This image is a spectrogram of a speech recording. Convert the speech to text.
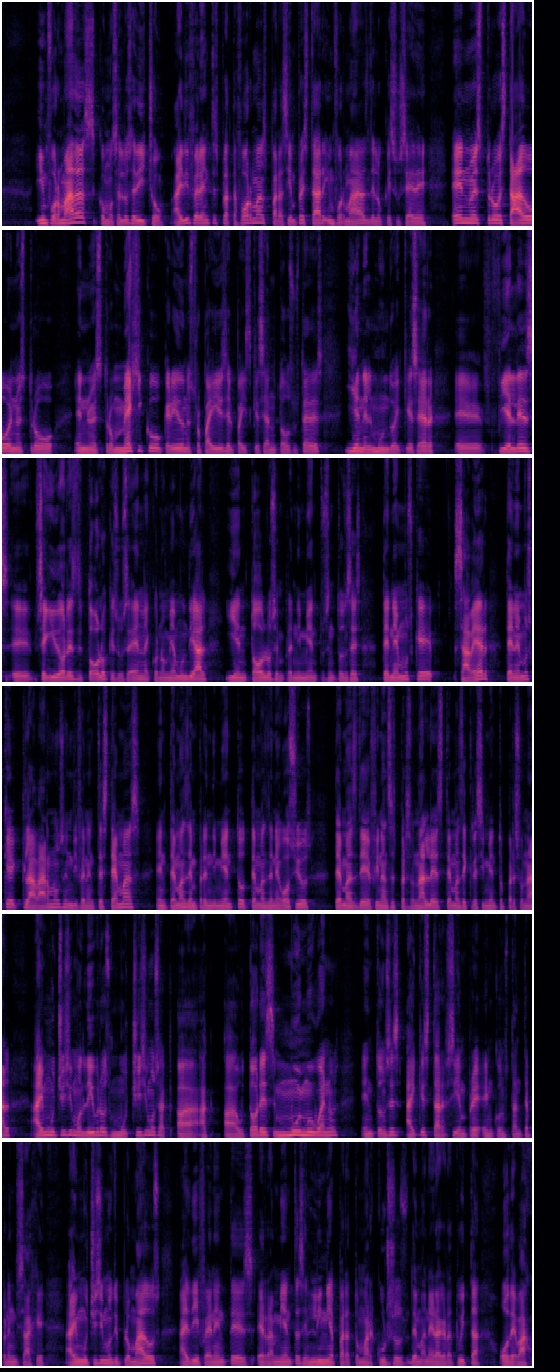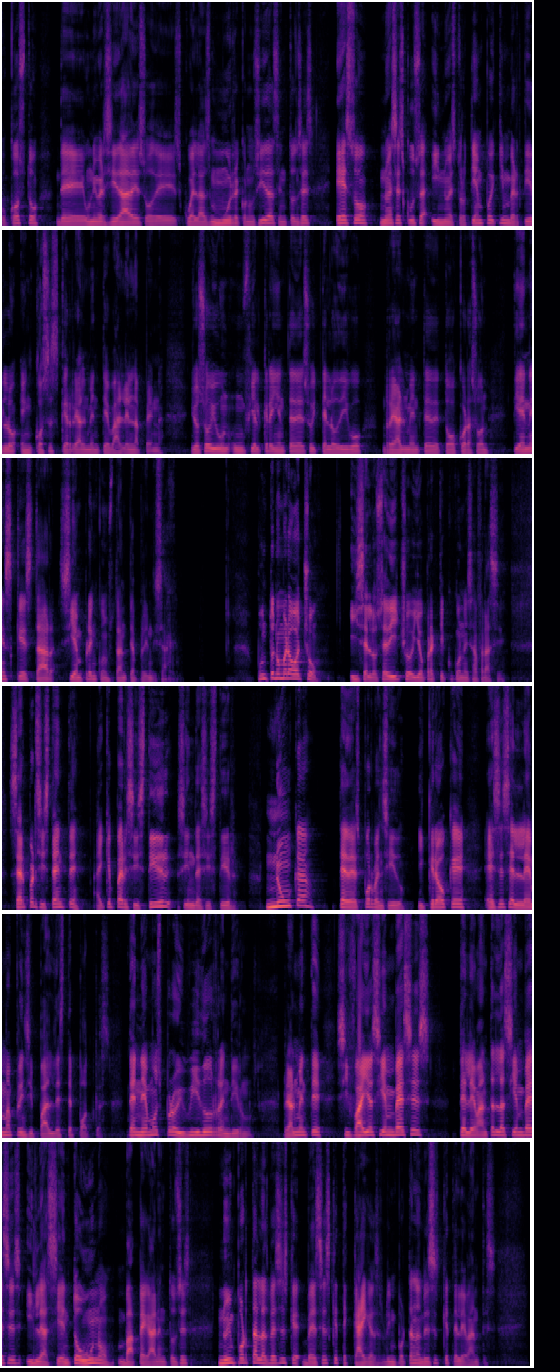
informadas, como se los he dicho. Hay diferentes plataformas para siempre estar informadas de lo que sucede en nuestro estado, en nuestro, en nuestro México, querido, nuestro país, el país que sean todos ustedes y en el mundo. Hay que ser eh, fieles eh, seguidores de todo lo que sucede en la economía mundial y en todos los emprendimientos. Entonces, tenemos que saber, tenemos que clavarnos en diferentes temas, en temas de emprendimiento, temas de negocios, temas de finanzas personales, temas de crecimiento personal. Hay muchísimos libros, muchísimos autores muy, muy buenos entonces hay que estar siempre en constante aprendizaje. Hay muchísimos diplomados, hay diferentes herramientas en línea para tomar cursos de manera gratuita o de bajo costo de universidades o de escuelas muy reconocidas. Entonces eso no es excusa y nuestro tiempo hay que invertirlo en cosas que realmente valen la pena. Yo soy un, fiel creyente de eso y te lo digo realmente de todo corazón. Tienes que estar siempre en constante aprendizaje. Punto número 8, y se los he dicho y yo practico con esa frase. Ser persistente. Hay que persistir sin desistir. Nunca te des por vencido. Y creo que ese es el lema principal de este podcast. Tenemos prohibido rendirnos. Realmente, si fallas 100 veces, te levantas las 100 veces y la 101 va a pegar. Entonces, no importa las veces que, veces que te caigas, no importan las veces que te levantes.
